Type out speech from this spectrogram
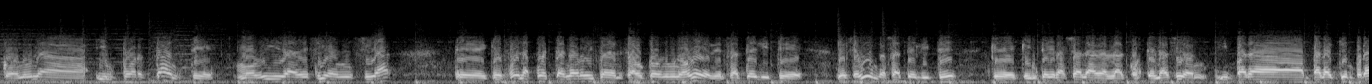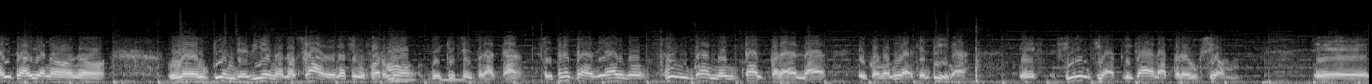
con una importante movida de ciencia eh, que fue la puesta en órbita del Saucón 1B, del satélite, del segundo satélite que, integra ya la, la constelación. Y para, para quien por ahí todavía no, no entiende bien o no sabe, no se informó de qué se trata, se trata de algo fundamental para la economía argentina. Es ciencia aplicada a la producción. Eh,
